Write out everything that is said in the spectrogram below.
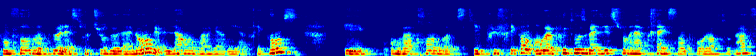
conformes un peu à la structure de la langue, là, on va regarder la fréquence et on va prendre ce qui est plus fréquent. On va plutôt se baser sur la presse hein, pour l'orthographe,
